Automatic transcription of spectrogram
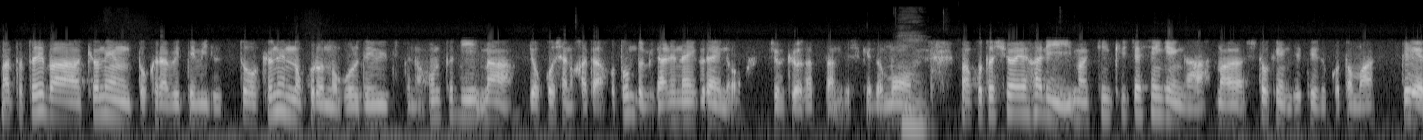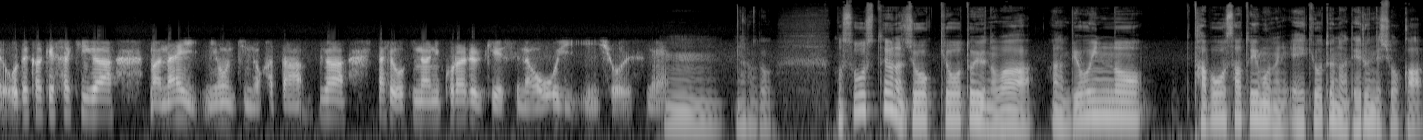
まあ、例えば去年と比べてみると、去年の頃のゴールデンウィークというのは、本当にまあ旅行者の方はほとんど見られないぐらいの状況だったんですけども、はい、まあ今年はやはりまあ緊急事態宣言がまあ首都圏に出ていることもあって、お出かけ先がまあない日本人の方が、やはり沖縄に来られるケースが多い印象ですね。うんなるほどそうしたような状況というのは、あの病院の多忙さというものに影響というのは出るんでしょうか？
